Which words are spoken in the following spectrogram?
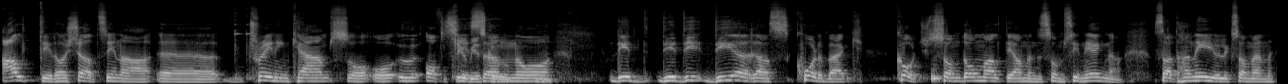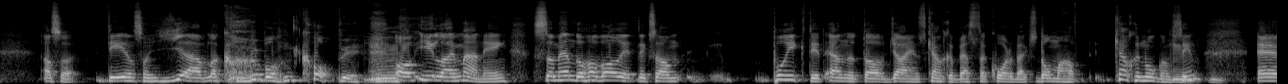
alltid har kört sina eh, training camps och, och off-season. Och det, är- det, är de- deras quarterback coach som de alltid använder som sin egna. Så att han är ju liksom en Alltså, det är en sån jävla carbon copy av Eli Manning som ändå har varit liksom på riktigt en av Giants kanske bästa quarterbacks de har haft, kanske någonsin. Eh,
